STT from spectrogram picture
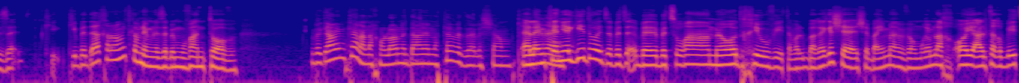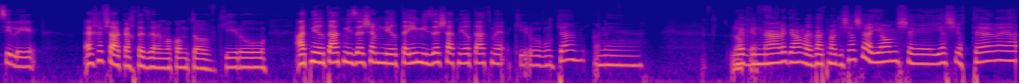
איזה... כי, כי בדרך כלל לא מתכוונים לזה במובן טוב. וגם אם כן, אנחנו לא נדע לנתב את זה לשם. אלא אם. כן יגידו את זה בצורה מאוד חיובית, אבל ברגע ש, שבאים ואומרים לך, אוי, אל תרביצי לי, איך אפשר לקחת את זה למקום טוב? כאילו, את נרתעת מזה שהם נרתעים מזה שאת נרתעת מ... כאילו, כן, אני לא כיף. מבינה לגמרי. ואת מרגישה שהיום שיש יותר אה,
